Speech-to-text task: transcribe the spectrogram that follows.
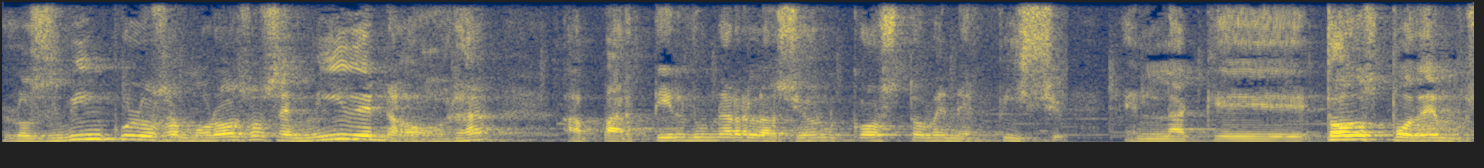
Los vínculos amorosos se miden ahora a partir de una relación costo-beneficio, en la que todos podemos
